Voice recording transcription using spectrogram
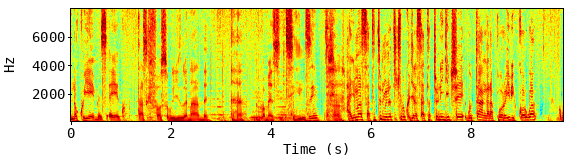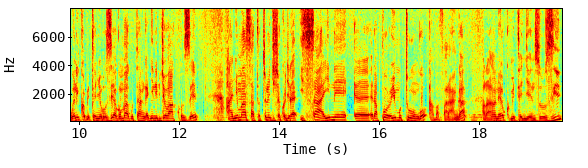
no kuyemeza. Yego. Task force ubwigizwe nande? Aha, komeza. Sinzi. Hanyuma saa tatu n'iminota icumi kugera saa tatu n'igice gutanga raporo y'ibikorwa. Ubwo ni komite nyobozi yagombaga gutanga nyine ibyo bakoze. Hanyuma saa tatu n'igice kugera isaa yine eh, raporo y'umutungo amafaranga. Faranga. noneho komite ngenzuzi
